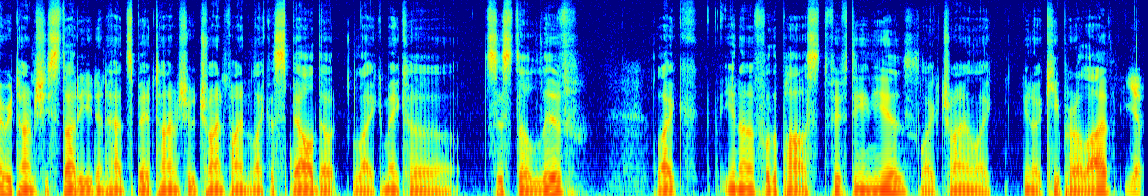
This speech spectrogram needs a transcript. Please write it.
every time she studied and had spare time she would try and find like a spell that would like make her sister live like you know for the past 15 years like try and like you know keep her alive. Yep.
